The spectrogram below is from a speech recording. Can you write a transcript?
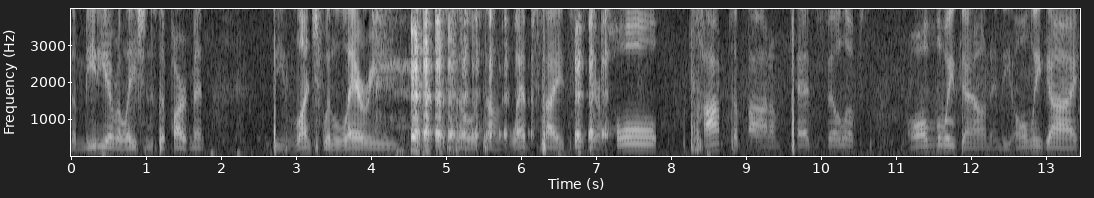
The media relations department, the lunch with Larry episodes on websites, their whole top to bottom, Ted Phillips, all the way down, and the only guy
